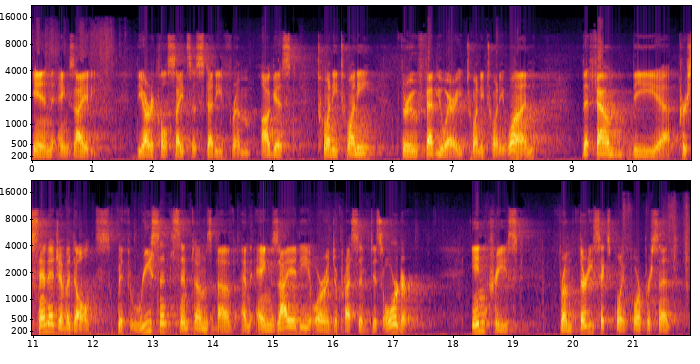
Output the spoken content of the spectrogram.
in anxiety. The article cites a study from August 2020 through February 2021 that found the uh, percentage of adults with recent symptoms of an anxiety or a depressive disorder increased from 36.4%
